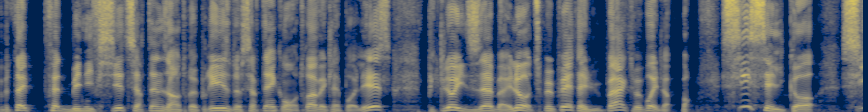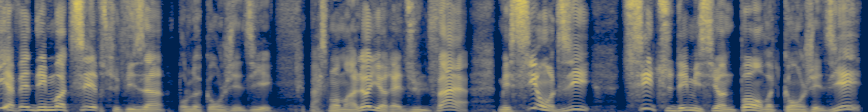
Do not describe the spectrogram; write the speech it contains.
peut-être fait bénéficier de certaines entreprises de certains contrats avec la police, puis que là, il disait, ben là, tu peux pas être à l'UPAC, tu peux pas être là. Bon, si c'est le cas, s'il y avait des motifs suffisants pour le congédier, ben à ce moment-là, il aurait dû le faire. Mais si on dit, si tu démissionnes pas, on va te congédier,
